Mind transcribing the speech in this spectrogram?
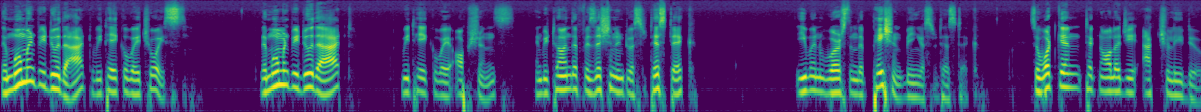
The moment we do that, we take away choice. The moment we do that, we take away options and we turn the physician into a statistic, even worse than the patient being a statistic. So, what can technology actually do?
